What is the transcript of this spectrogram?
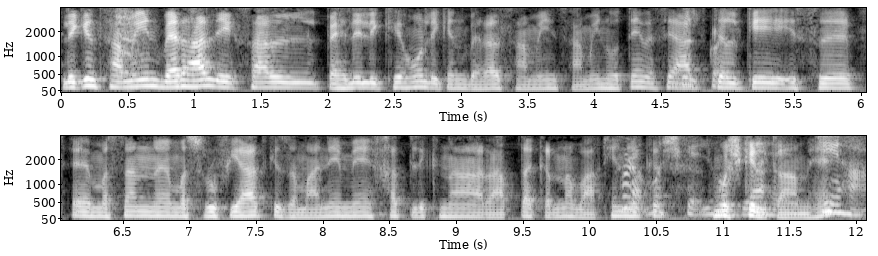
لیکن سامعین بہرحال ایک سال پہلے لکھے ہوں لیکن بہرحال سامعین سامعین ہوتے ہیں۔ ویسے آج کل کے اس مثلاً مصروفیات کے زمانے میں خط لکھنا رابطہ کرنا واقعی مشکل کام ہے۔ جی ہاں۔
